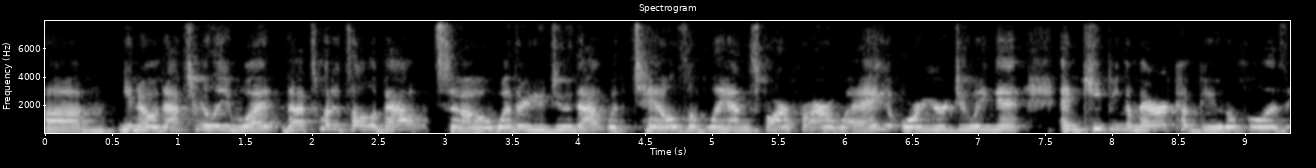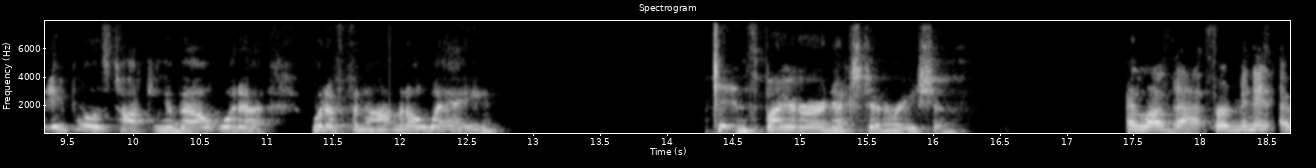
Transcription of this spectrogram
um, you know that's really what that's what it's all about so whether you do that with tales of lands far far away or you're doing it and keeping america beautiful as april is talking about what a what a phenomenal way to inspire our next generation I love that. For a minute, I,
